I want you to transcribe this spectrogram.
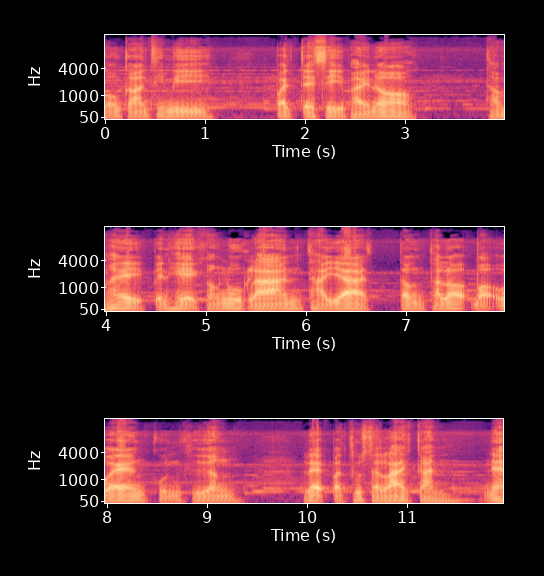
ของการที่มีปัจจัยสี่ภายนอก ทำให้เป็นเหตุของลูกหลานทายาทต้องทะเลาะเบาแวงขุนเคือง และปัทุสลายกันแน่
